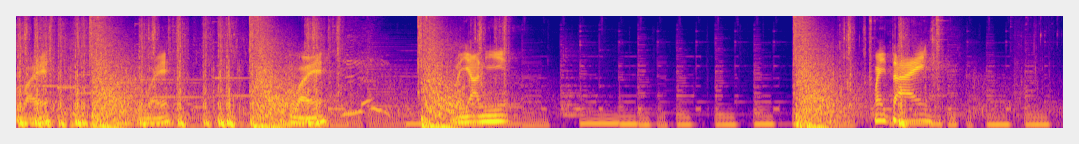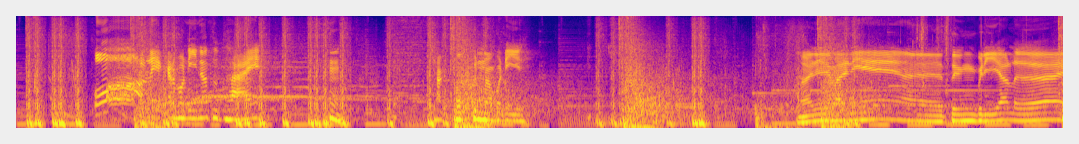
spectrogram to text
สวยสวยสวยระยะนี้ ไม่ตายโอ้เลขกันพอดีนะสุดท้ายชักพกขึ้นมาพอดี มาดิมาดิตึงเปรี้ยเลย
